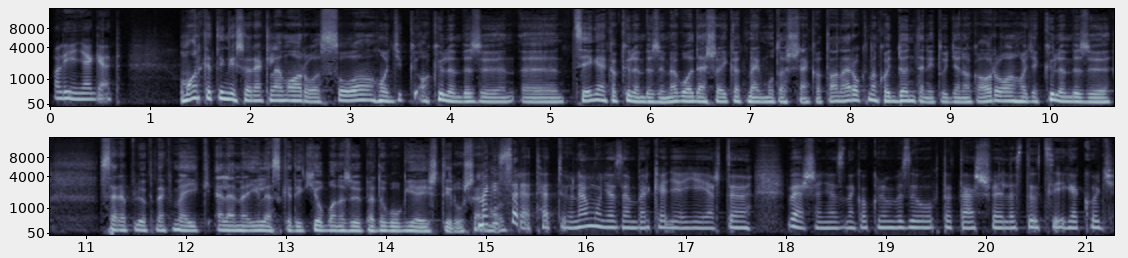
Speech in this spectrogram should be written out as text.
a lényeget. A marketing és a reklám arról szól, hogy a különböző cégek a különböző megoldásaikat megmutassák a tanároknak, hogy dönteni tudjanak arról, hogy a különböző szereplőknek melyik eleme illeszkedik jobban az ő pedagógiai stílusához. Meg ez szerethető, nem? Hogy az ember kegyeiért versenyeznek a különböző oktatásfejlesztő cégek, hogy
